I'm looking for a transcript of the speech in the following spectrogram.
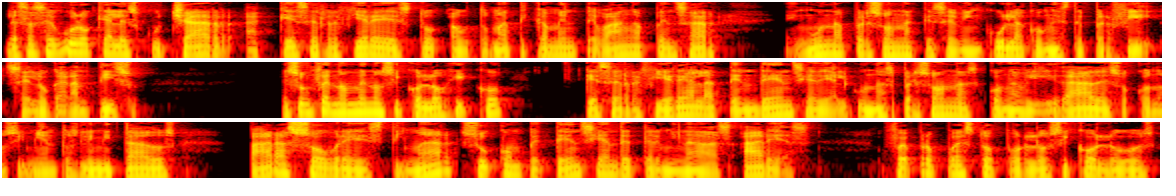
Les aseguro que al escuchar a qué se refiere esto, automáticamente van a pensar en una persona que se vincula con este perfil, se lo garantizo. Es un fenómeno psicológico que se refiere a la tendencia de algunas personas con habilidades o conocimientos limitados para sobreestimar su competencia en determinadas áreas. Fue propuesto por los psicólogos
